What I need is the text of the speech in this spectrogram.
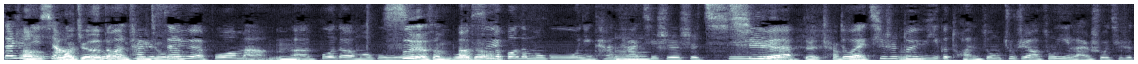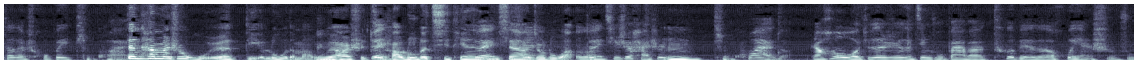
但是嗯你想，我觉得等了挺久的它是三。月播嘛，嗯呃，播的蘑菇屋，四月份播呃，的，四月播的蘑菇屋，你看它嗯其实是七七月，对，差不多。对，其实对于一个团综，就这样综艺来说，其实它的筹备挺快。但他们是五月底录的嘛，五月二十几对号录了七天，一下就录完了。对，其实还是嗯，挺快的。然后我觉得这个金主爸爸特别的慧眼识珠，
